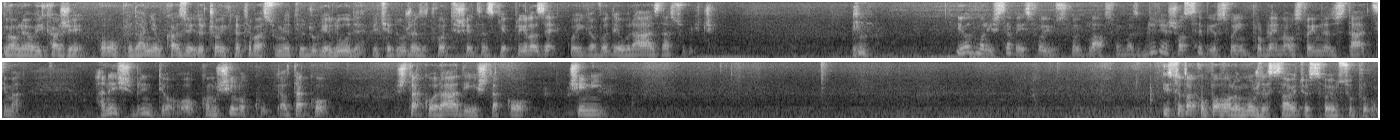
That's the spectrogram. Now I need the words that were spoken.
Imam Neovi kaže, ovo predanje ukazuje da čovjek ne treba sumnjati u druge ljude, već je dužan zatvoriti šetanske prilaze koji ga vode u razna sumnjiči. I odmoriš sebe i svoju, svoju glas, svoj mozak. Brineš o sebi, o svojim problemima, o svojim nedostacima, a nećeš brinuti o, o komšiloku, jel tako, šta ko radi i šta ko čini. Isto tako pohvalno je muž da savjetuje svojim suprugom.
